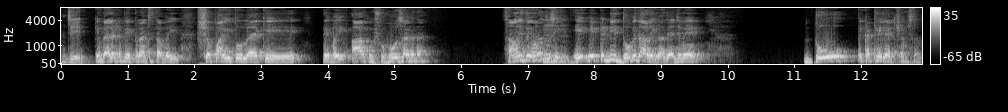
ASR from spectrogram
ਜੀ। ਕਿ ਬੈਲਟ ਪੇਪਰਾਂ 'ਚ ਤਾਂ ਬਈ ਛਪਾਈ ਤੋਂ ਲੈ ਕੇ ਤੇ ਬਈ ਆ ਕੁਝ ਹੋ ਸਕਦਾ। ਸਮਝਦੇ ਹੋ ਨਾ ਤੁਸੀਂ? ਇਹ ਇਹ ਕਿੱਡੀ ਦੁਵਿਧਾ ਵਾਲੀ ਗੱਲ ਹੈ। ਜਿਵੇਂ ਦੋ ਇਕੱਠੇ ਇਲੈਕਸ਼ਨ ਸਨ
